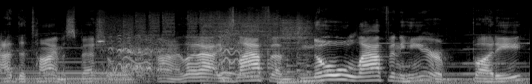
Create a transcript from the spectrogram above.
At the time, especially. Alright, look at that. He's laughing. No laughing here, buddy.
